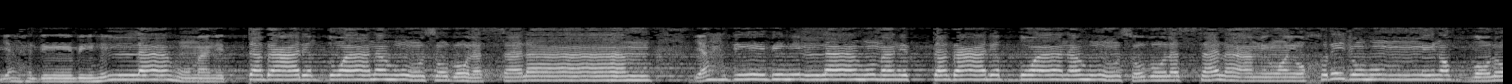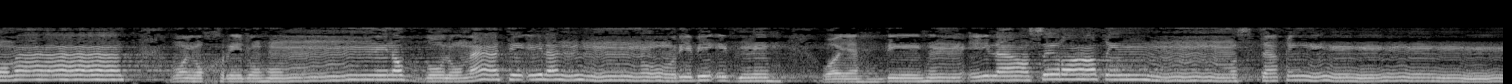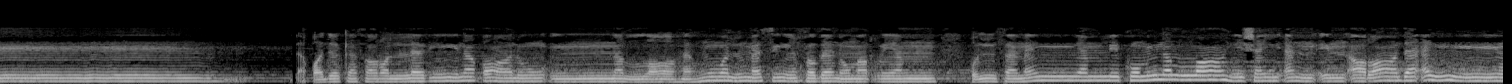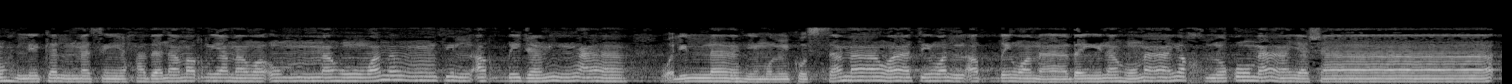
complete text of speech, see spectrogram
يهدي به الله من اتبع رضوانه سبل السلام. يهدي به الله من اتبع رضوانه سبل السلام ويخرجهم من الظلمات ويخرجهم من الظلمات إلى النور بإذنه. ويهديهم إلى صراط مستقيم لقد كفر الذين قالوا إن الله هو المسيح بن مريم. قل فمن يملك من الله شيئا إن أراد أن يهلك المسيح بن مريم وأمه ومن في الأرض جميعا. ولله ملك السماوات والأرض وما بينهما يخلق ما يشاء.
